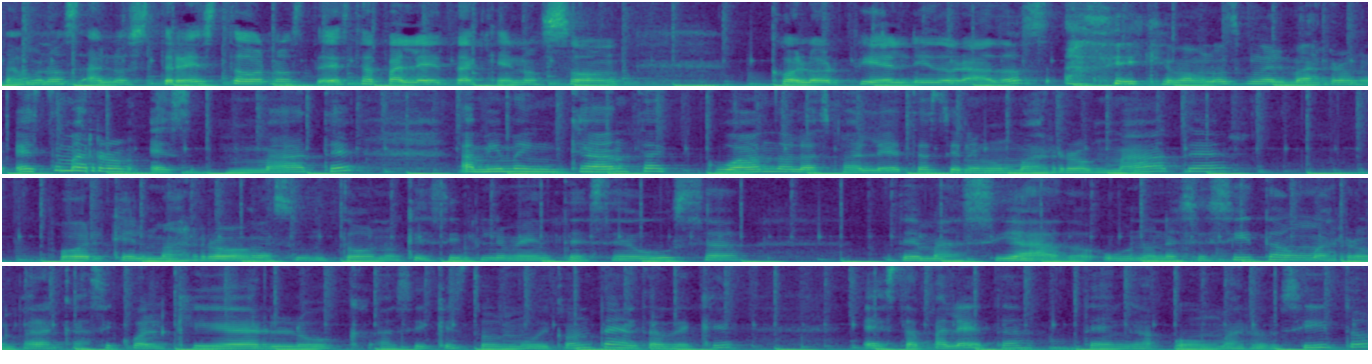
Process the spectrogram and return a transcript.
Vámonos a los tres tonos de esta paleta que no son color piel ni dorados, así que vámonos con el marrón. Este marrón es mate. A mí me encanta cuando las paletas tienen un marrón mate, porque el marrón es un tono que simplemente se usa demasiado. Uno necesita un marrón para casi cualquier look, así que estoy muy contenta de que esta paleta tenga un marroncito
